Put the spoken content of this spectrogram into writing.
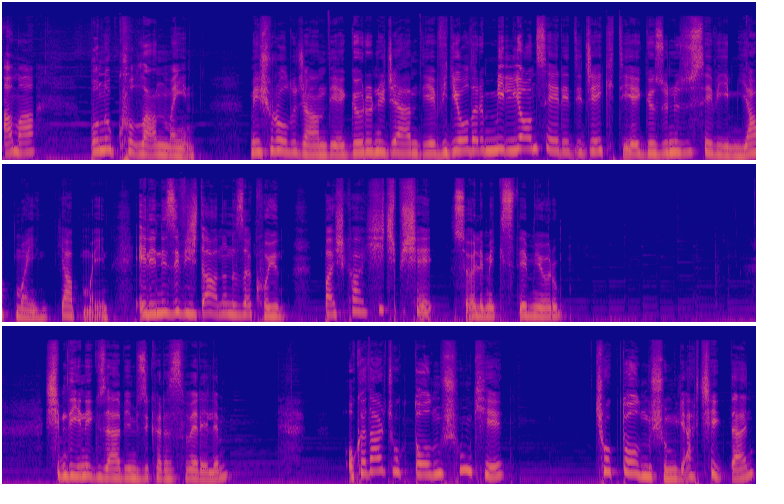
Ama bunu kullanmayın meşhur olacağım diye, görüneceğim diye, videolarım milyon seyredecek diye gözünüzü seveyim yapmayın, yapmayın. Elinizi vicdanınıza koyun. Başka hiçbir şey söylemek istemiyorum. Şimdi yine güzel bir müzik arası verelim. O kadar çok dolmuşum ki çok dolmuşum gerçekten.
